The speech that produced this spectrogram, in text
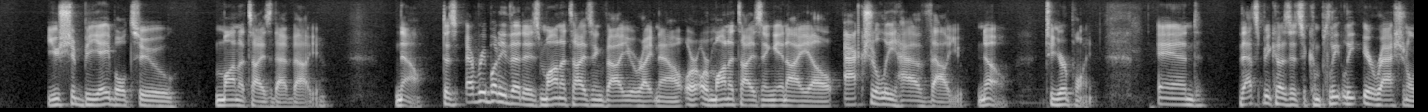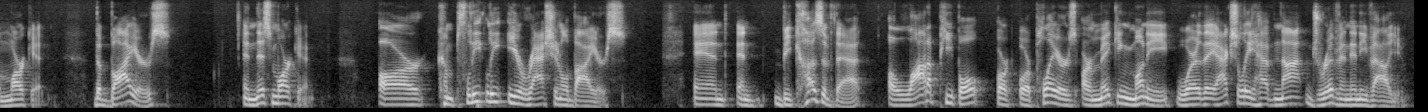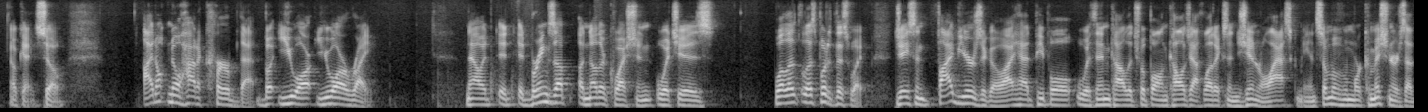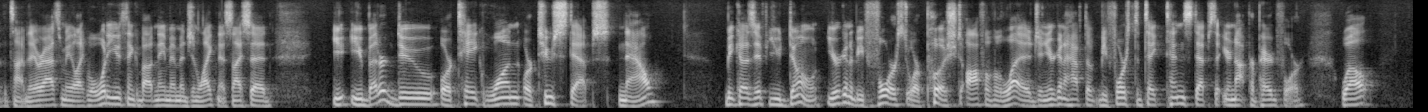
you should be able to monetize that value. Now, does everybody that is monetizing value right now or, or monetizing NIL actually have value? No, to your point. And that's because it's a completely irrational market the buyers in this market are completely irrational buyers. And and because of that, a lot of people or, or players are making money where they actually have not driven any value. Okay, so I don't know how to curb that, but you are you are right. Now it, it, it brings up another question, which is well, let, us put it this way. Jason, five years ago, I had people within college football and college athletics in general ask me, and some of them were commissioners at the time. They were asking me, like, well, what do you think about name, image, and likeness? And I said, you, you better do or take one or two steps now because if you don't, you're going to be forced or pushed off of a ledge and you're going to have to be forced to take 10 steps that you're not prepared for. Well,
